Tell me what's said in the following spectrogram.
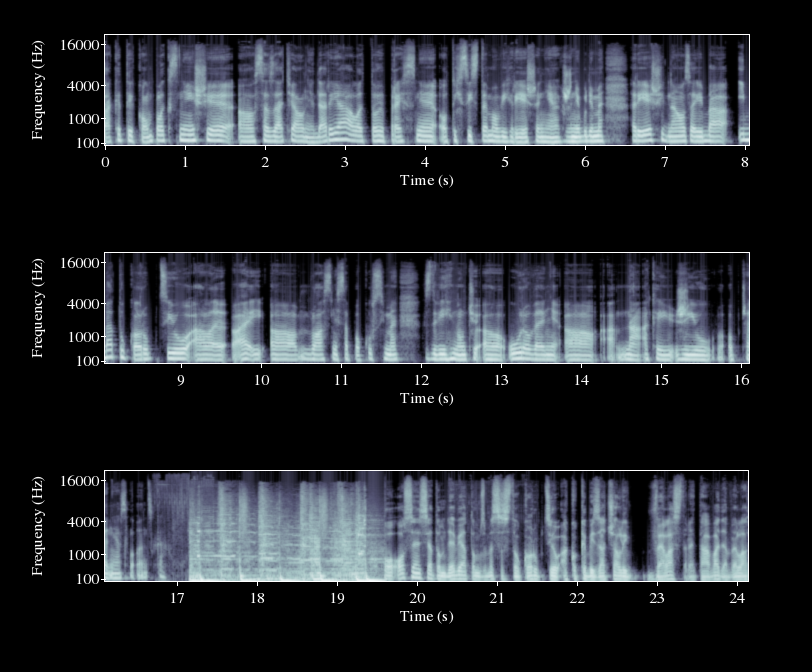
také tie komplexnejšie, sa zatiaľ nedaria, ale to je presne o tých systémových riešeniach, že nebudeme riešiť naozaj iba, iba tú korupciu, ale aj vlastne sa pokúsime zdvihnúť úroveň, na akej žijú občania Slovenska. Po 89. sme sa s tou korupciou ako keby začali veľa stretávať a veľa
